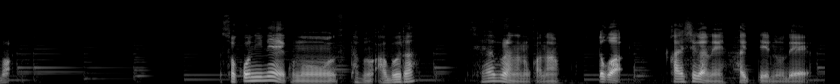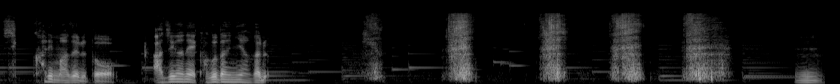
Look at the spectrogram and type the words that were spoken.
まそこにね、この多分油？背脂なのかな？とか、返しがね、入っているので、しっかり混ぜると、味がね、格段に上がる。うん。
